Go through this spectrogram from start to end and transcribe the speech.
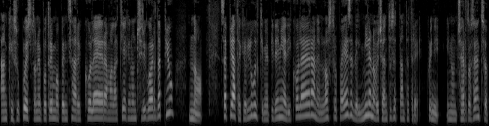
anche su questo noi potremmo pensare colera, malattia che non ci riguarda più? No. Sappiate che l'ultima epidemia di colera nel nostro paese è del 1973, quindi in un certo senso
